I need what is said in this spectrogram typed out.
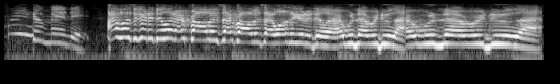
Wait a minute. I wasn't gonna do it. I promise. I promise. I wasn't gonna do it. I would never do that. I would never do that.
